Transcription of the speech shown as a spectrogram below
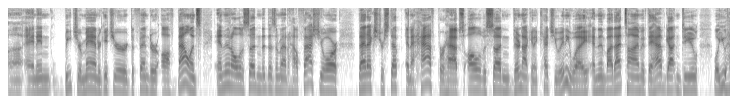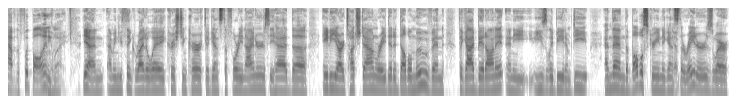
uh, and then beat your man or get your defender off balance. And then all of a sudden, it doesn't matter how fast you are that extra step and a half, perhaps, all of a sudden they're not going to catch you anyway. And then by that time, if they have gotten to you, well, you have the football mm-hmm. anyway. Mm-hmm. Yeah, and I mean, you think right away Christian Kirk against the 49ers, he had the 80 yard touchdown where he did a double move and the guy bit on it and he easily beat him deep. And then the bubble screen against yep. the Raiders where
